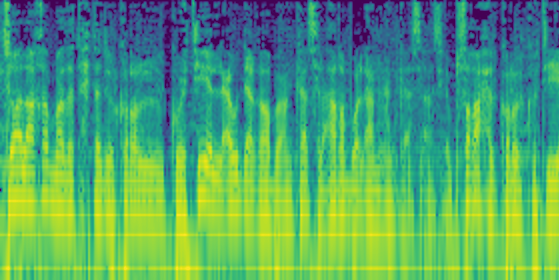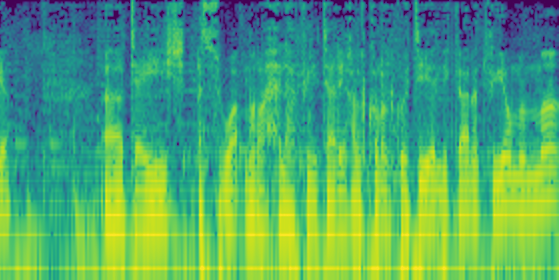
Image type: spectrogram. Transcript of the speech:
سؤال آخر ماذا تحتاج الكرة الكويتية للعودة غابوا عن كأس العرب والآن عن كأس آسيا؟ بصراحة الكرة الكويتية آه تعيش أسوأ مراحلها في تاريخ الكرة الكويتية اللي كانت في يوم ما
